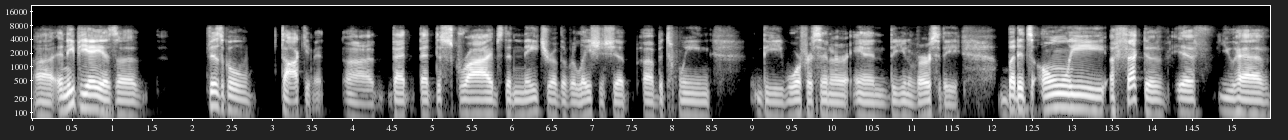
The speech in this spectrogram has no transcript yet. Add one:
Uh, an EPA is a physical document uh, that that describes the nature of the relationship uh, between the Warfare Center and the university. But it's only effective if you have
